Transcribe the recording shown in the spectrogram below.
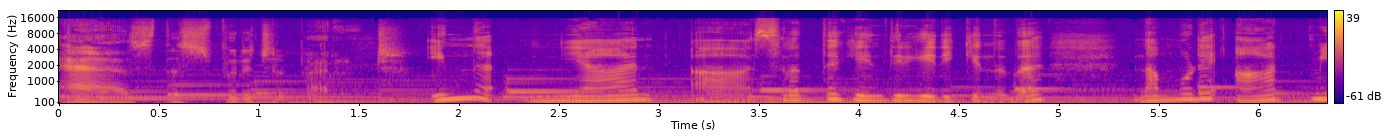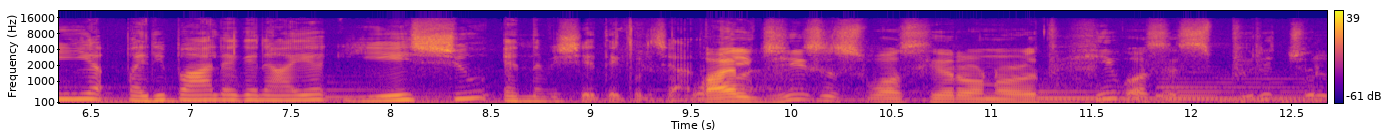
as the spiritual parent. ഇന്ന് ഞാൻ ശ്രദ്ധ കേന്ദ്രീകരിക്കുന്നത് നമ്മുടെ ആത്മീയ പരിപാലകനായ യേശു എന്ന വിഷയത്തെക്കുറിച്ചാണ് While Jesus was here on earth, he was a spiritual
